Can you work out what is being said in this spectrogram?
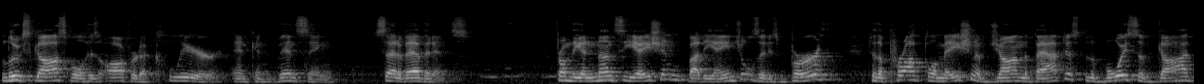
Luke's gospel has offered a clear and convincing set of evidence. From the annunciation by the angels at his birth, to the proclamation of John the Baptist, to the voice of God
